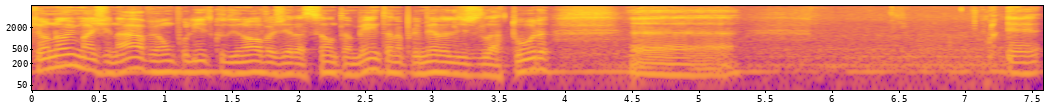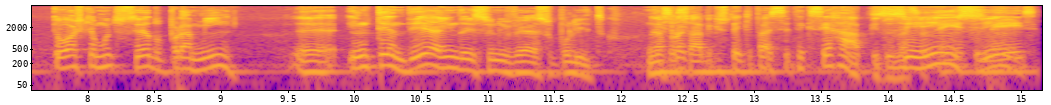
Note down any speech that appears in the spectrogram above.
que eu não imaginava imaginável, é um político de nova geração também, está na primeira legislatura. É, é, eu acho que é muito cedo para mim é, entender ainda esse universo político. Né? Você pra... sabe que isso tem que, tem que ser rápido, sim, né? Você tem esse sim, mês,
